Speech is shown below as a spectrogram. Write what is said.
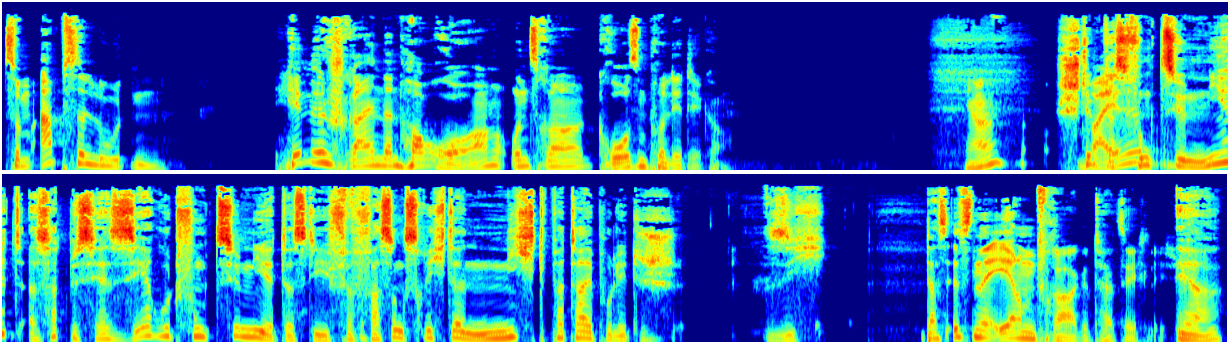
Zum absoluten himmelschreienden Horror unserer großen Politiker. Ja, Stimmt, Weil, das funktioniert, es hat bisher sehr gut funktioniert, dass die Verfassungsrichter nicht parteipolitisch sich. Das ist eine Ehrenfrage tatsächlich. Ja.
